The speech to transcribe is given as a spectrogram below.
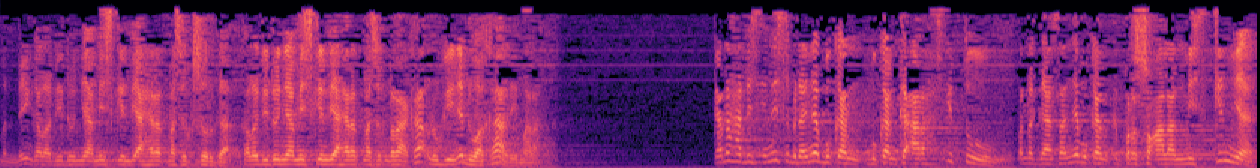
Mending kalau di dunia miskin di akhirat masuk surga. Kalau di dunia miskin di akhirat masuk neraka, ruginya dua kali malah. Karena hadis ini sebenarnya bukan bukan ke arah itu. Penegasannya bukan ke persoalan miskinnya.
